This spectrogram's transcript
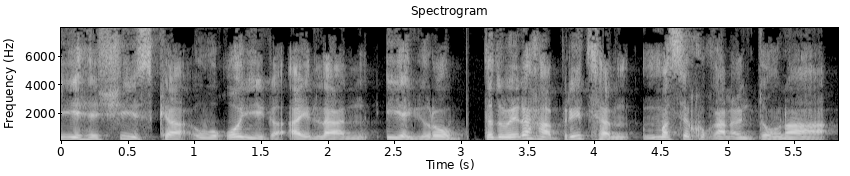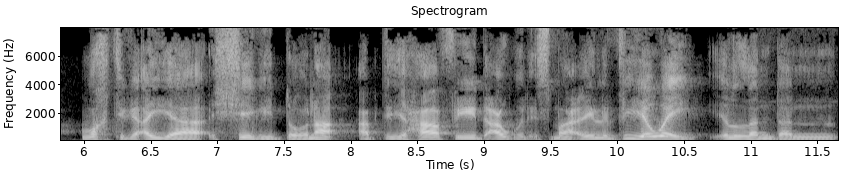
iyo heshiiska waqooyiga ireland iyo yurub. Dadweynaha britain mase ku qancin doonaa wakhtiga ayaa sheegi doona. Cabdixaafid cawil ismaaciil v o a london.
